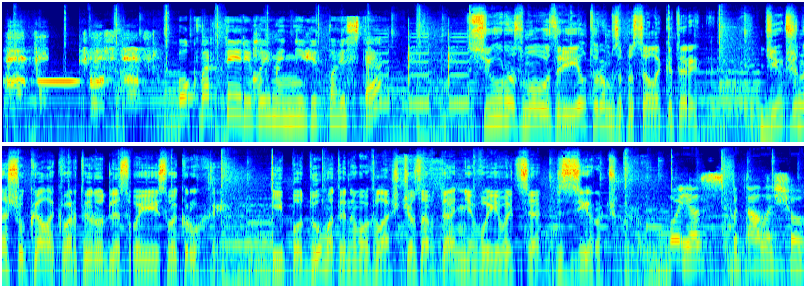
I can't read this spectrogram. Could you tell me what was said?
Вам по просто. По квартирі ви мені відповісте? Цю розмову з рієлтором записала Катерина. Дівчина шукала квартиру для своєї свекрухи і подумати не могла, що завдання виявиться з зірочкою. Бо я спитала, що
